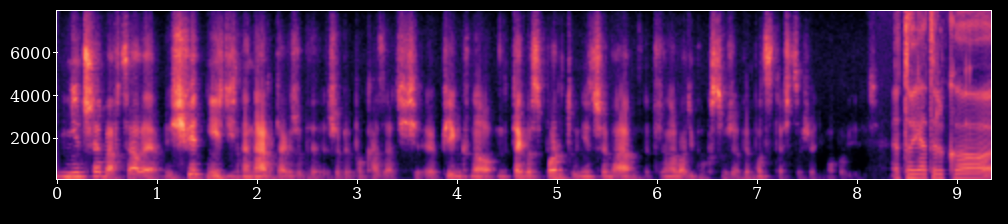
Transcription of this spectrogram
nie trzeba wcale świetnie jeździć na nartach, żeby, żeby pokazać piękno tego sportu, nie trzeba trenować boksu, żeby móc też coś o nim opowiedzieć. To ja tylko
